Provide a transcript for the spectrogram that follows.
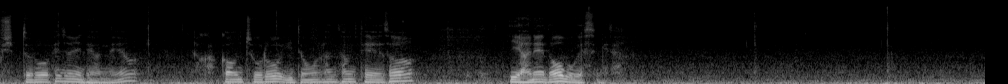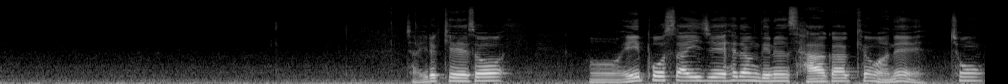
90도로 회전이 되었네요. 자, 가까운 쪽으로 이동을 한 상태에서 이 안에 넣어 보겠습니다. 자 이렇게 해서 어, A4 사이즈에 해당되는 사각형 안에 총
